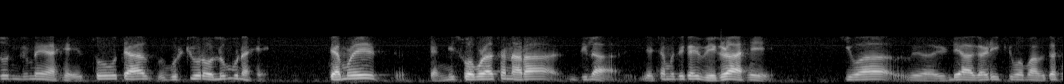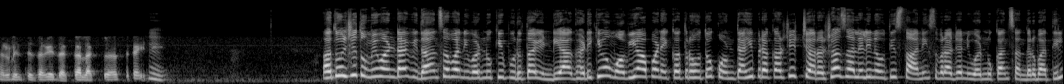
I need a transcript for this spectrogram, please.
जो निर्णय आहे तो त्या गोष्टीवर अवलंबून आहे. त्यामुळे त्यांनी स्वबळाचा नारा दिला याच्यामध्ये काही वेगळं आहे किंवा इंडिया आघाडी किंवा महाविकास आघाडी त्याचा काही धक्का लागतोय असं काही नाही. अतुलजी तुम्ही म्हणताय विधानसभा निवडणुकीपुरता इंडिया आघाडी किंवा मविया आपण एकत्र होतो कोणत्याही प्रकारची चर्चा झालेली नव्हती स्थानिक स्वराज्य निवडणुकांसंदर्भातील.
